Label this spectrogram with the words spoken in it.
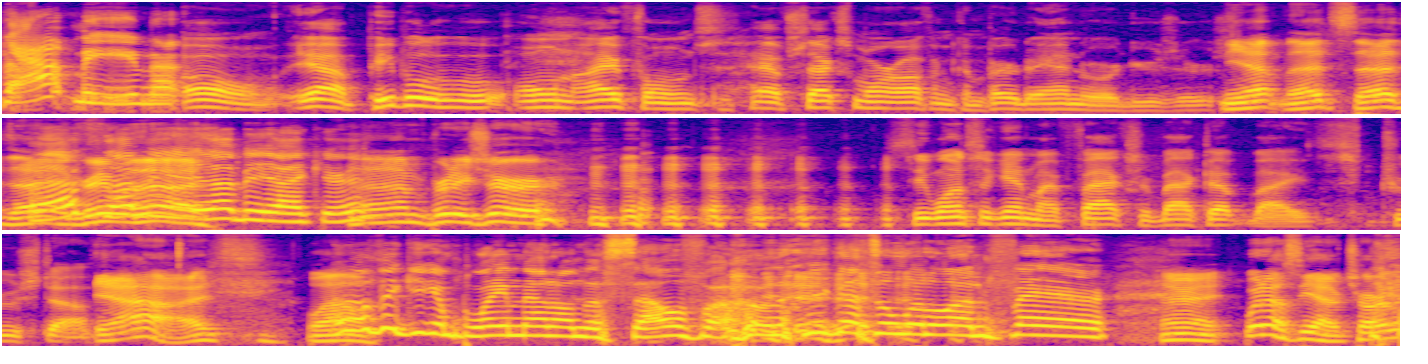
that mean? Oh, yeah. People who own iPhones have sex more often compared to Android users. Yep, that's, that's I agree with that'd, be, that. that'd be accurate. I'm pretty sure. See, once again, my facts are backed up by true stuff. Yeah, it's I don't think you can blame that on the cell phone. I think that's a little unfair. All right, what else do you have, Charlie?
